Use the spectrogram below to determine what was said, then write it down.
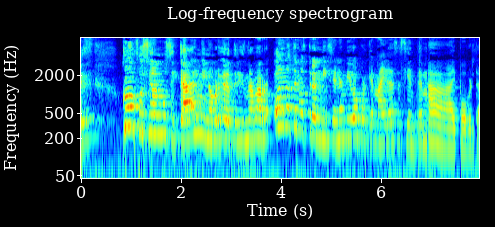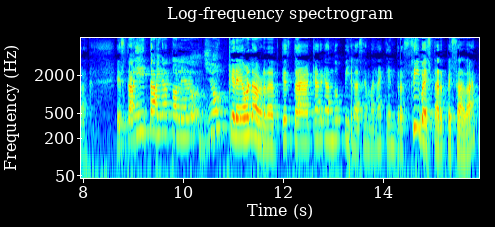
es confusión musical. Mi nombre es Beatriz Navarro. Hoy no tenemos transmisión en vivo porque Mayra se siente. Ay, pobrita. Está ahí Mayra Toledo. Yo creo, la verdad, que está cargando pila la semana que entra. Sí va a estar pesada.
